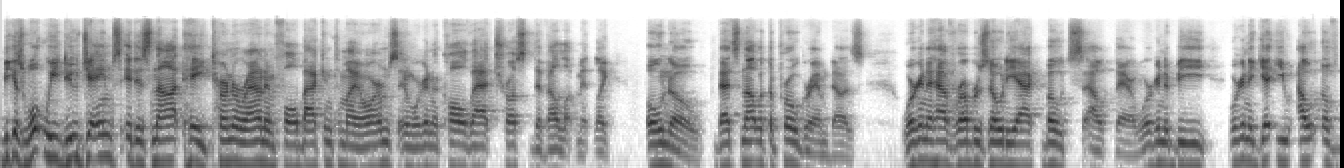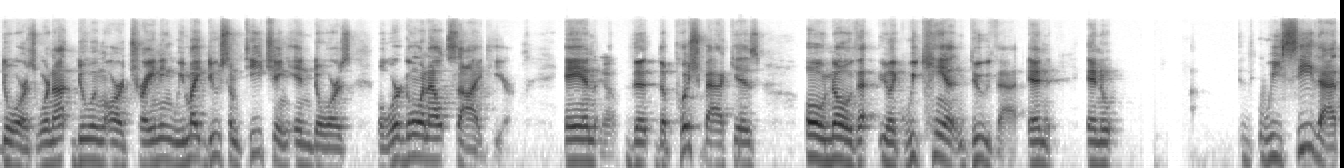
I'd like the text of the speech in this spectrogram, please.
because what we do, James, it is not, hey, turn around and fall back into my arms, and we're going to call that trust development. Like Oh no, that's not what the program does. We're going to have rubber Zodiac boats out there. We're going to be, we're going to get you out of doors. We're not doing our training. We might do some teaching indoors, but we're going outside here. And yeah. the the pushback is, oh no, that like we can't do that. And and we see that.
